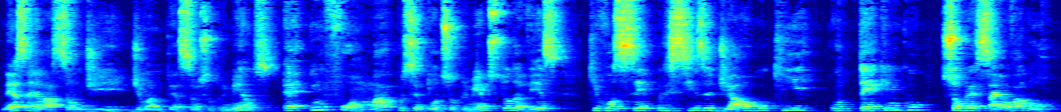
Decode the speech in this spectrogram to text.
nessa relação de, de manutenção e suprimentos é informar para o setor de suprimentos toda vez que você precisa de algo que o técnico sobressaia o valor.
